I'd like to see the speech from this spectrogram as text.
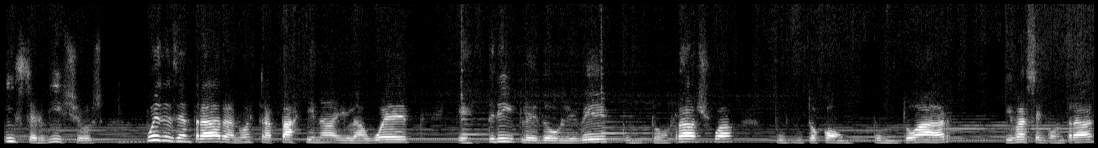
y servicios, puedes entrar a nuestra página en la web es www.rashwa.com.ar y vas a encontrar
